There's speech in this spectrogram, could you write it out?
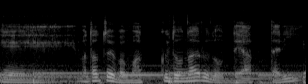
えー、まあ、例えばマクドナルドであったり、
